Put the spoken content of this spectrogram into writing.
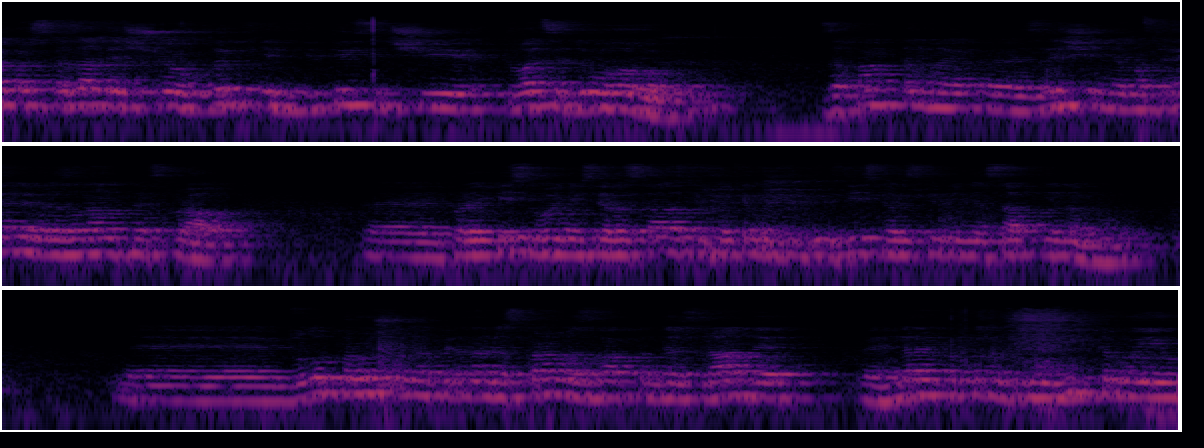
також сказати, що в липні 2022 року за фактами е, знищення матеріалів резонансних справ, е, про які сьогодні всі розказують, про якими здійснює розслідування САП і НАБУ, е, було порушено кримінальну справу з актом Держзради е, Генеральним прокурором Віктовою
